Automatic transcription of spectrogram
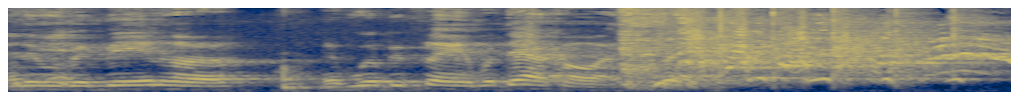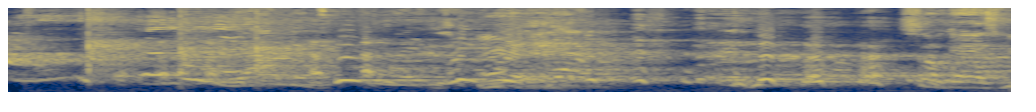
and then we'll be being her, and we'll be playing with their cards. yeah. So So, guys, we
